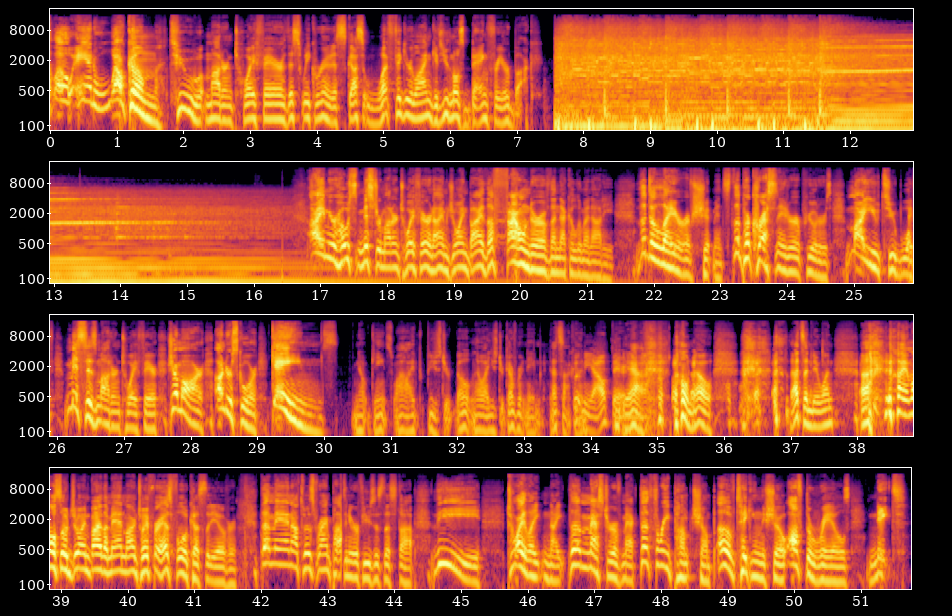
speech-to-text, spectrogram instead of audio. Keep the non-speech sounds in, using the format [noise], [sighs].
Hello and welcome to Modern Toyfare. This week we're going to discuss what figure line gives you the most bang for your buck. I am your host, Mr. Modern Toyfare, and I am joined by the founder of the NECA Illuminati, the delayer of shipments, the procrastinator of pre-orders, my YouTube wife, Mrs. Modern Toy Fair, Jarmar underscore Games. No, Games. Wow, I used your. Oh no, I used your government name. That's not Put good. Put me out there. Yeah. [laughs] oh no, [laughs] that's a new one. Uh, [laughs] I am also joined by the man Modern Toyfare has full custody over. The man Optimus Prime popped and he refuses to stop. The Twilight Knight, the master of Mac, the three pump chump of taking the show off the rails, Nate.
